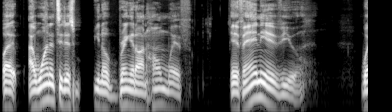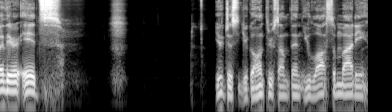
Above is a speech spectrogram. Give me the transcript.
but I wanted to just you know, bring it on home with if any of you, whether it's you're just you're going through something, you lost somebody,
